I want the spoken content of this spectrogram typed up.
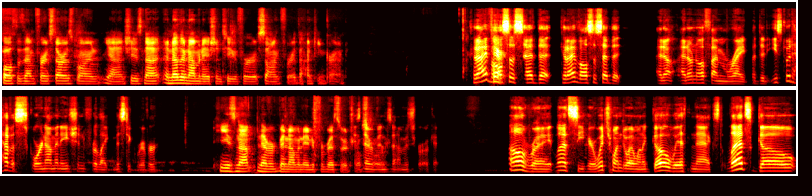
both of them for A Star is Born. Yeah, and she's not another nomination too for a song for The Hunting Ground. Could I have Fair. also said that? Could I have also said that? I don't. I don't know if I'm right, but did Eastwood have a score nomination for like Mystic River? He's not never been nominated for Best Original He's never Score. been nominated for. Okay. All right. Let's see here. Which one do I want to go with next? Let's go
